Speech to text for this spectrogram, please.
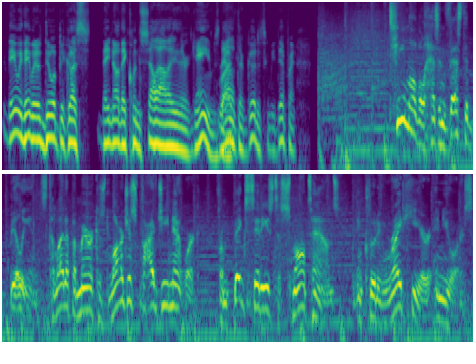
they would they would do it because they know they couldn't sell out any of their games. Now that they're good, it's gonna be different. T-Mobile has invested billions to light up America's largest 5G network from big cities to small towns, including right here in yours.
